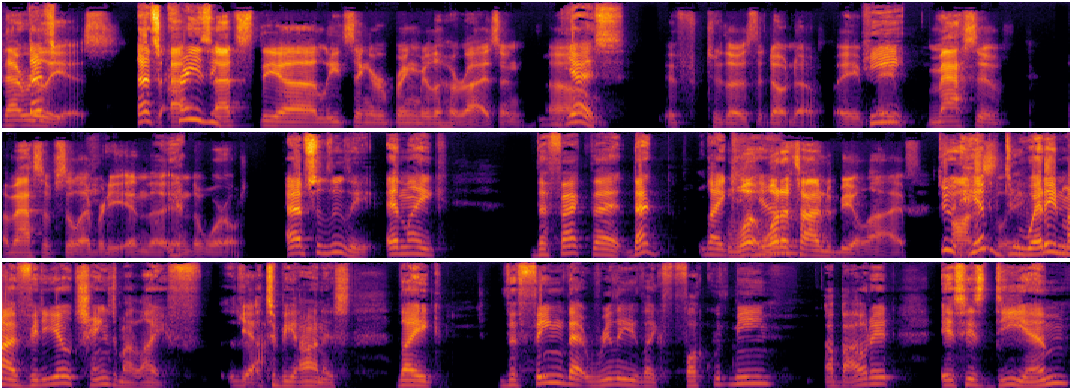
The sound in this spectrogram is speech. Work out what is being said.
that really is. That's That- crazy. That's the uh, lead singer of Bring Me the Horizon. Um, yes. If to those that don't know, a, He- a massive, a massive celebrity in the Yeah. in the world. Absolutely. And like the fact that that like What what a time to be alive. dude honestly. him duetting my video changed my life Yeah. to be honest like the thing that really like fuck with me about it is his dm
